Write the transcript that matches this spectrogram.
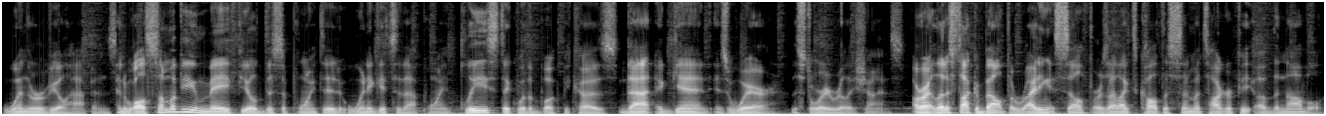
when the reveal happens. And while some of you may feel disappointed when it gets to that point, please stick with the book because that again is where the story really shines. All right, let us talk about the writing itself, or as I like to call it, the cinematography of the novel.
